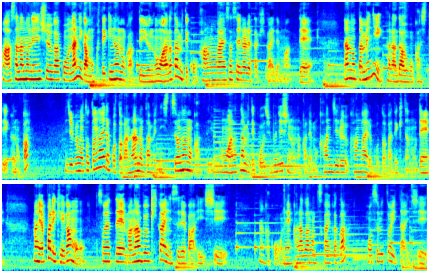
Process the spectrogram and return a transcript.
まあ、朝菜の練習がこう何が目的なのかっていうのを改めてこう考えさせられた機会でもあって何のために体を動かしていくのか。自分を整えることが何のために必要なのかっていうのを改めてこう自分自身の中でも感じる考えることができたので、まあ、やっぱり怪我もそうやって学ぶ機会にすればいいしなんかこうね体の使い方こうすると痛いし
